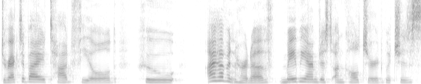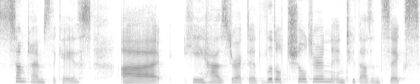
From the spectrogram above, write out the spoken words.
directed by Todd Field, who I haven't heard of. Maybe I'm just uncultured, which is sometimes the case. Uh, he has directed Little Children in 2006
